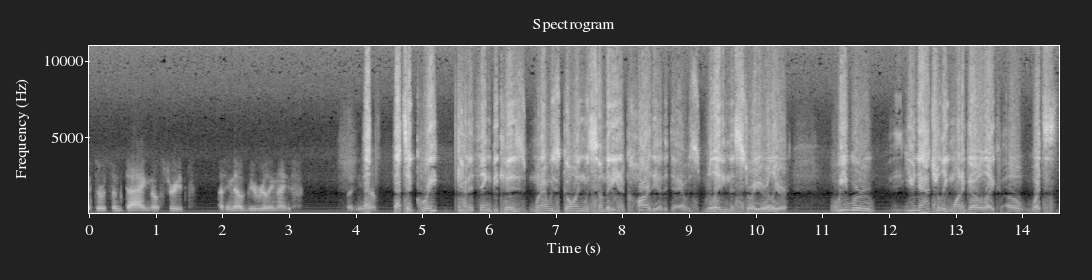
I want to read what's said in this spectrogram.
if there was some diagonal streets, I think that would be really nice. But you know, That's a great kind of thing because when I was going with somebody in a car the other day, I was relating this story earlier. We were, you naturally want to go like, oh, what's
